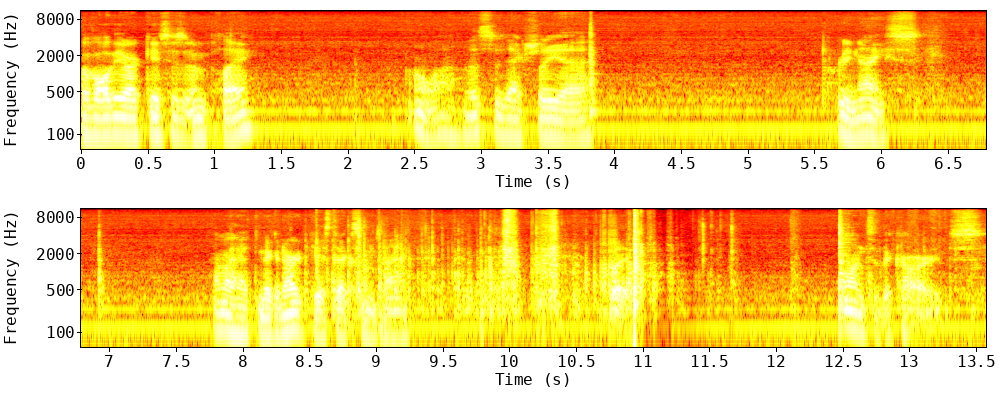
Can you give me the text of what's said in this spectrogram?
of all the Arceuses in play. Oh wow, this is actually uh, pretty nice. I might have to make an Arceus deck sometime. But, on to the cards.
